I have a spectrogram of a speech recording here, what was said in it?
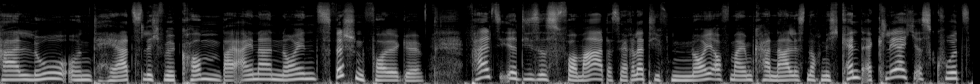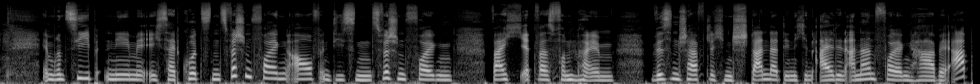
Hallo und herzlich willkommen bei einer neuen Zwischenfolge. Falls ihr dieses Format, das ja relativ neu auf meinem Kanal ist, noch nicht kennt, erkläre ich es kurz. Im Prinzip nehme ich seit kurzem Zwischenfolgen auf. In diesen Zwischenfolgen weiche ich etwas von meinem wissenschaftlichen Standard, den ich in all den anderen Folgen habe, ab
